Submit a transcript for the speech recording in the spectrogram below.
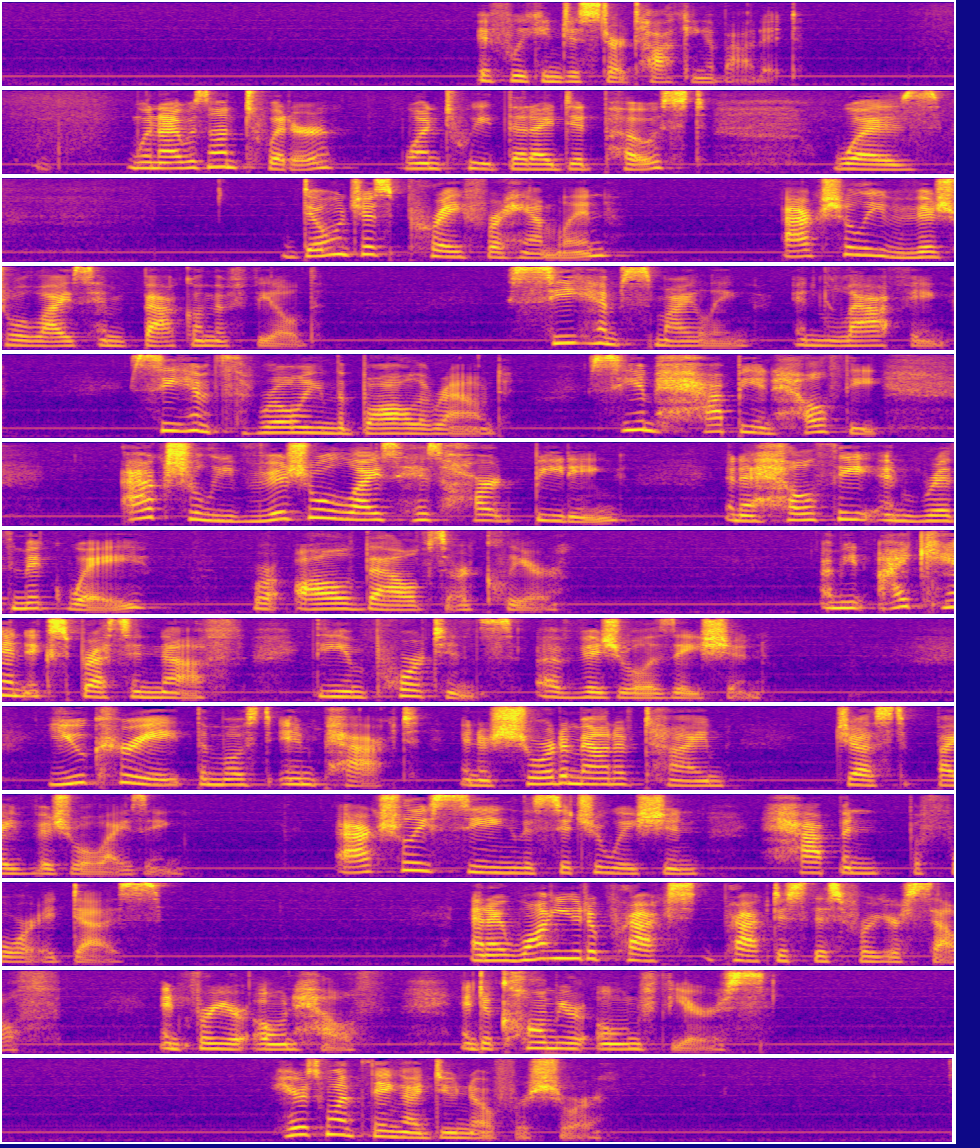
if we can just start talking about it. When I was on Twitter, one tweet that I did post was don't just pray for Hamlin, actually visualize him back on the field. See him smiling and laughing. See him throwing the ball around. See him happy and healthy. Actually visualize his heart beating in a healthy and rhythmic way where all valves are clear. I mean, I can't express enough the importance of visualization. You create the most impact in a short amount of time just by visualizing, actually seeing the situation happen before it does. And I want you to practice this for yourself and for your own health and to calm your own fears. Here's one thing I do know for sure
